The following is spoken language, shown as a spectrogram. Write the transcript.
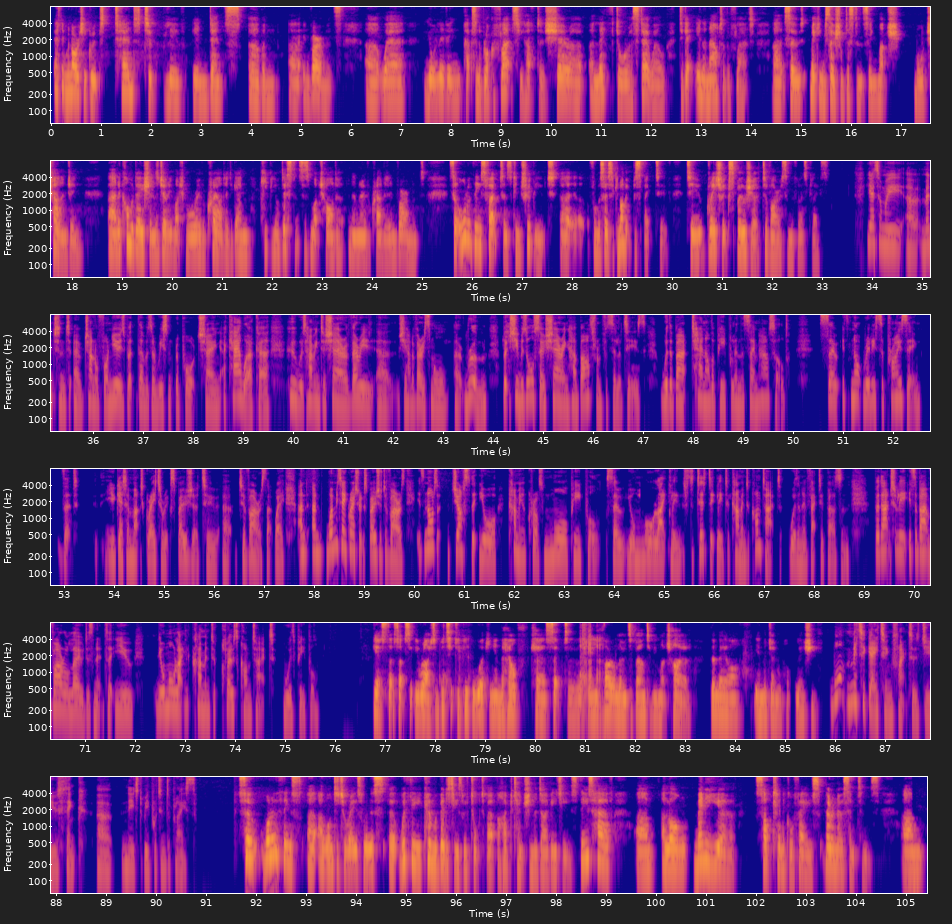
ethnic minority groups tend to live in dense urban uh, environments uh, where you're living perhaps in a block of flats, you have to share a, a lift or a stairwell to get in and out of the flat. Uh, so making social distancing much more challenging. And accommodation is generally much more overcrowded. Again, keeping your distance is much harder in an overcrowded environment. So, all of these factors contribute uh, from a socioeconomic perspective to greater exposure to virus in the first place. Yes, and we uh, mentioned uh, Channel 4 News, but there was a recent report showing a care worker who was having to share a very, uh, she had a very small uh, room, but she was also sharing her bathroom facilities with about 10 other people in the same household. So it's not really surprising that you get a much greater exposure to uh, to virus that way. And and when we say greater exposure to virus, it's not just that you're coming across more people, so you're more likely statistically to come into contact with an infected person, but actually it's about viral load, isn't it? That you you're more likely to come into close contact with people. Yes, that's absolutely right, and particularly people working in the healthcare sector, the viral loads are bound to be much higher than they are in the general population. What mitigating factors do you think uh, needs to be put into place? So, one of the things uh, I wanted to raise was uh, with the comorbidities we've talked about, the hypertension, the diabetes, these have um, a long, many year subclinical phase. There are no symptoms. Um,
